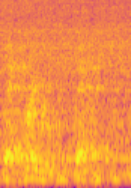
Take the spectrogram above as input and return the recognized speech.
back, bring.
